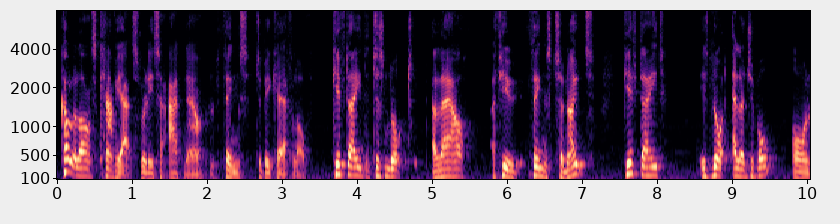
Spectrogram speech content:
A couple of last caveats really to add now and things to be careful of. Gift aid does not allow a few things to note. Gift aid is not eligible on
